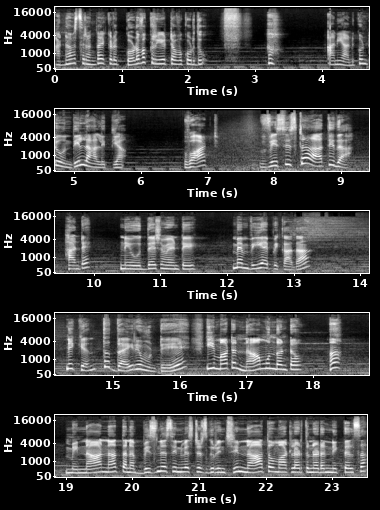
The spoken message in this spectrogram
అనవసరంగా ఇక్కడ గొడవ క్రియేట్ అవ్వకూడదు. అని అనుకుంటూ ఉంది లాలిత్య. వాట్? విశిష్ట అతిథా. అంటే నీ ఉద్దేశం ఏంటి? మేం విఐపి కాదా? నీకెంత ధైర్యం ఉంటే ఈ మాట నా ముందంటావు. మీ నాన్న తన బిజినెస్ ఇన్వెస్టర్స్ గురించి నాతో మాట్లాడుతున్నాడని నీకు తెలుసా?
